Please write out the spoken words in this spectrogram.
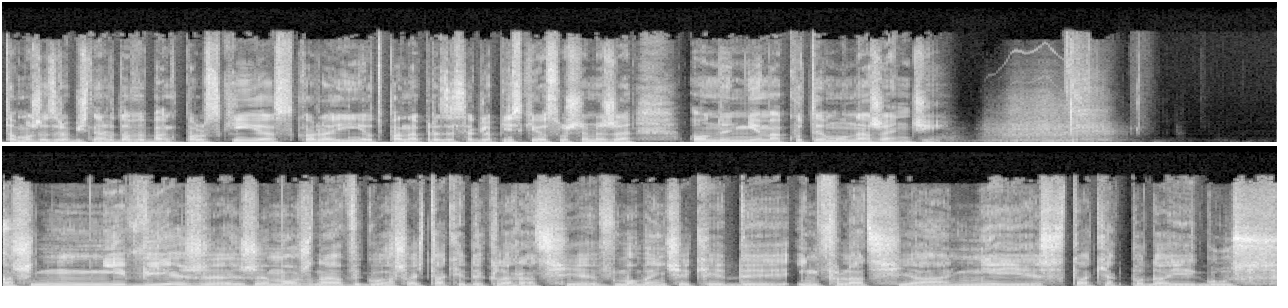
to może zrobić Narodowy Bank Polski, a z kolei od pana prezesa Glapińskiego słyszymy, że on nie ma ku temu narzędzi. Aż nie wierzę, że można wygłaszać takie deklaracje w momencie, kiedy inflacja nie jest, tak jak podaje GUS,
